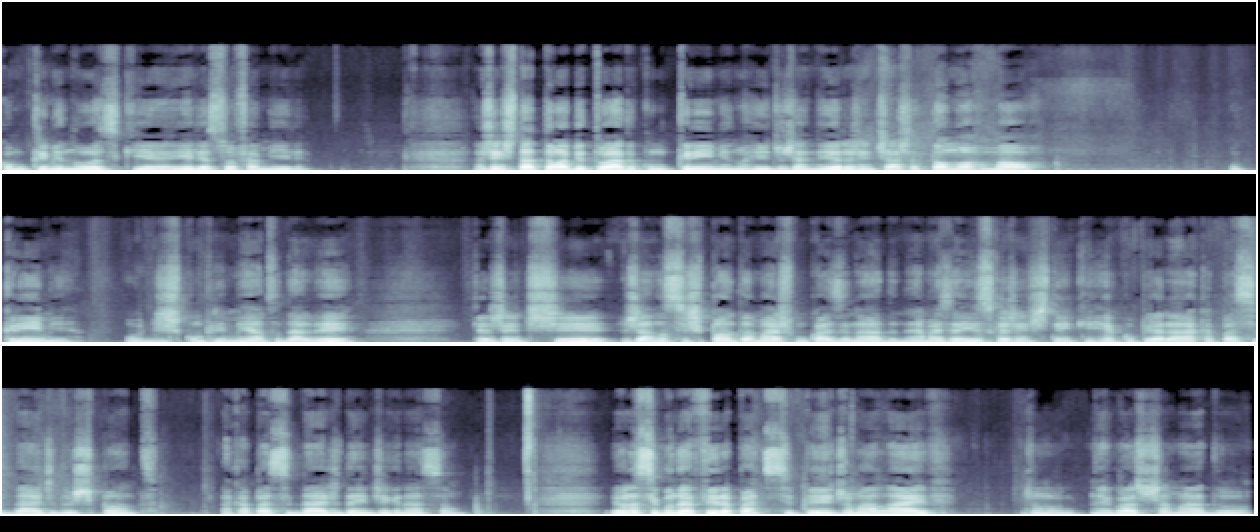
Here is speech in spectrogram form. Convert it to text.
como criminoso que é, ele e a sua família. A gente está tão habituado com crime no Rio de Janeiro, a gente acha tão normal o crime o descumprimento da lei, que a gente já não se espanta mais com quase nada, né? Mas é isso que a gente tem que recuperar, a capacidade do espanto, a capacidade da indignação. Eu, na segunda-feira, participei de uma live de um negócio chamado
